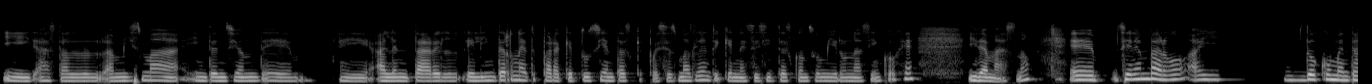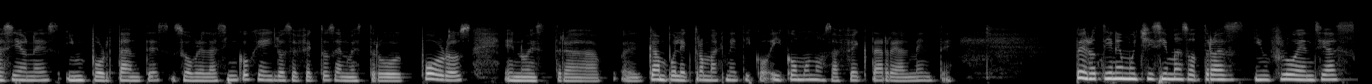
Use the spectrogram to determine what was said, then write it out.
y hasta la misma intención de eh, alentar el, Internet para que tú sientas que pues es más lento y que necesitas consumir una 5G y demás, ¿no? Eh, sin embargo, hay documentaciones importantes sobre la 5G y los efectos en nuestros poros, en nuestro eh, campo electromagnético y cómo nos afecta realmente. Pero tiene muchísimas otras influencias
